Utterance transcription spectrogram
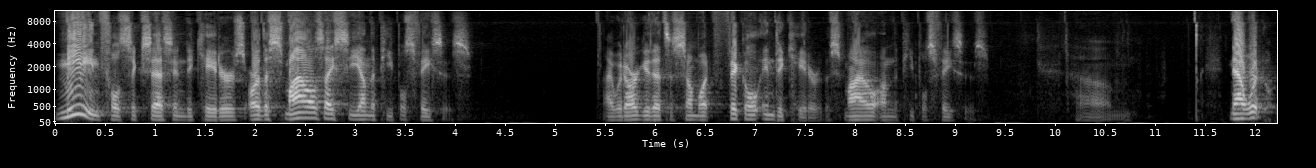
meaningful success indicators are the smiles I see on the people's faces. I would argue that's a somewhat fickle indicator, the smile on the people's faces. Um, now, what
